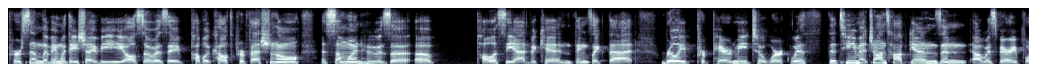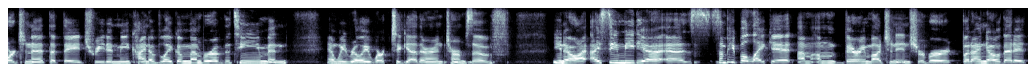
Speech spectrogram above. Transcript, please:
person living with HIV, also as a public health professional, as someone who is a, a policy advocate and things like that, really prepared me to work with the team at Johns Hopkins. And I was very fortunate that they treated me kind of like a member of the team, and and we really worked together in terms of you know, I, I see media as some people like it. I'm, I'm very much an introvert, but I know that it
